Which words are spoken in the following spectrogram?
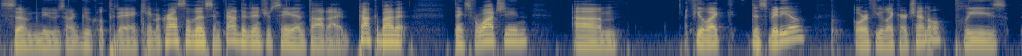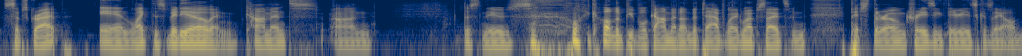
some news on Google today and came across all this and found it interesting and thought I'd talk about it. Thanks for watching. Um, if you like this video or if you like our channel, please subscribe and like this video and comment on this news. like all the people comment on the tabloid websites and pitch their own crazy theories because they all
